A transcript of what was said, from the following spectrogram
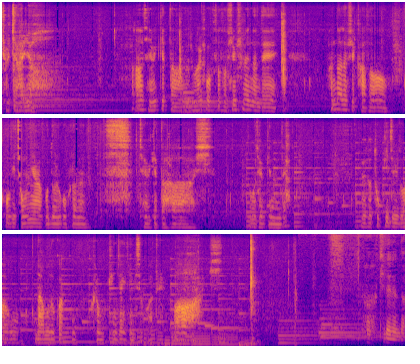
결제 완료 아 재밌겠다 요즘 할 거 없어서 심심했는데 한나절씩 가서 거기 정리하고 놀고 그러면 재밌겠다 아 씨 너무 재밌겠는데 그래서 도끼질도 하고 나무도 깎고 그럼 굉장히 재밌을 것 같아 와 씨. 아, 기대된다.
